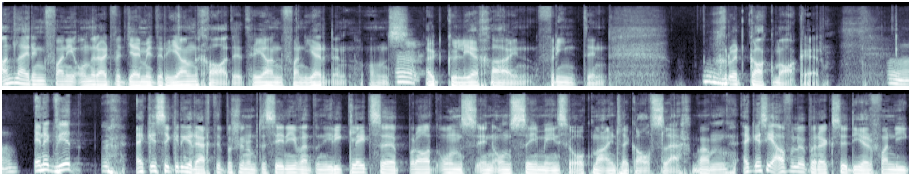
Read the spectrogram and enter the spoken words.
aanleiding van die onderhoud wat jy met Rian gehad het, Rian van Heerden, ons mm. oud kollega en vriend en groot kakmaker. Mm. En ek weet ek is seker die regte persoon om te sê nie want in hierdie kletse praat ons en ons sê mense ook maar eintlik al sleg. Maar ek is die afgelope ruk so deur van die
